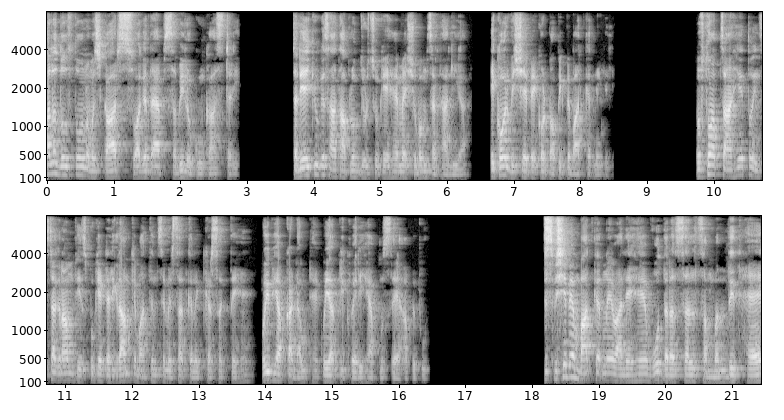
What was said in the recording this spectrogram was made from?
हेलो दोस्तों, नमस्कार, स्वागत है आप सभी लोगों का स्टडी। स्टडी आई के साथ आप लोग जुड़ चुके हैं मैं शुभम सरथालिया, एक और विषय पे, एक और टॉपिक पे बात करने के लिए। दोस्तों, आप चाहें तो इंस्टाग्राम फेसबुक या टेलीग्राम के माध्यम से मेरे साथ कनेक्ट कर सकते हैं। कोई भी आपका डाउट है, कोई आपकी क्वेरी है, आप मुझसे यहाँ पे पूछ। जिस विषय पे हम बात करने वाले हैं, वो दरअसल संबंधित है।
